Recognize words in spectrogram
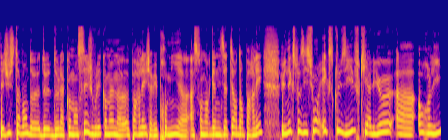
Et juste avant de, la commencer, je voulais quand même parler, j'avais promis à son organisateur d'en parler, une exposition exclusive qui a lieu à Orly,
